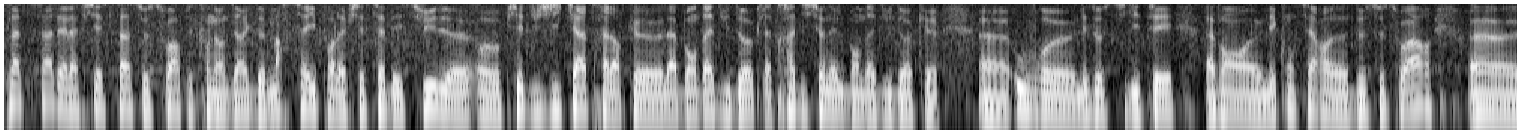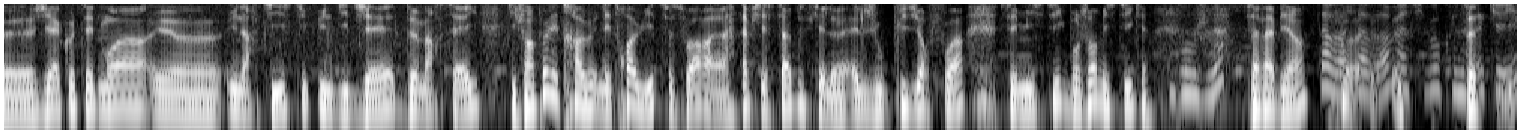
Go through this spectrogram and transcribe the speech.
Plaza de la Fiesta ce soir, puisqu'on est en direct de Marseille pour la Fiesta des Suds, euh, au pied du J4, alors que la banda du Doc, la traditionnelle banda du Doc, euh, ouvre les hostilités avant euh, les concerts de ce soir. Euh, J'ai à côté de moi une artiste, une DJ de Marseille, qui fait un peu les, les 3-8 ce soir à la Fiesta, puisqu'elle elle joue plusieurs fois. C'est Mystique. Bonjour Mystique, Bonjour, ça va bien ça va, ça va, merci beaucoup de T'as- m'accueillir.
